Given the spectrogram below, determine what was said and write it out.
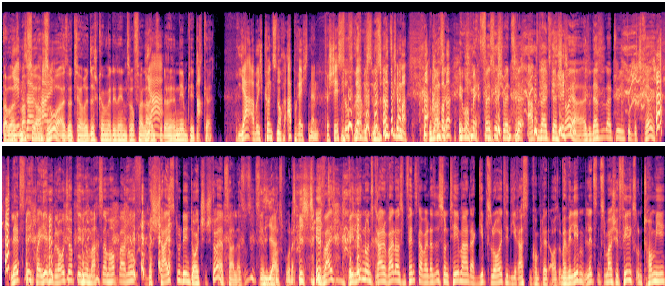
Aber das machst du ja auch hi. so. Also theoretisch können wir dir den so verleihen ja, für deine Nebentätigkeit. Ja, aber ich könnte es noch abrechnen. Verstehst du? Früher habe ich es umsonst gemacht. Du machst aber, im Moment feste Schwänze abseits der Steuer. Also das ist natürlich, du beschreibst letztlich bei jedem Blowjob, den du machst am Hauptbahnhof, bescheißt du den deutschen Steuerzahler. So sieht es nämlich ja, aus, Bruder. Stimmt. Ich weiß, wir lehnen uns gerade weit aus dem Fenster, weil das ist so ein Thema, da gibt es Leute, die rasten komplett aus. Aber wir leben letztens zum Beispiel Felix und Tommy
